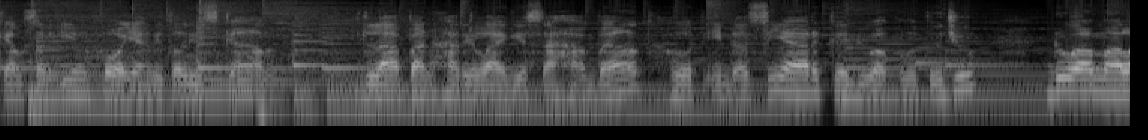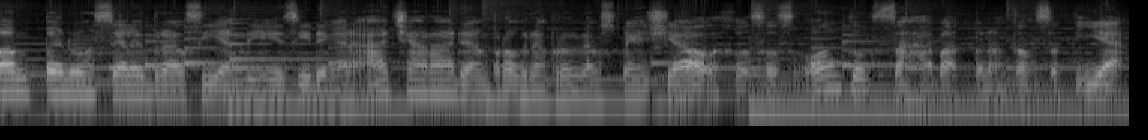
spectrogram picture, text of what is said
caption info yang dituliskan 8 hari lagi sahabat HUT Indosiar ke-27 Dua malam penuh selebrasi yang diisi dengan acara dan program-program spesial khusus untuk sahabat penonton setia.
